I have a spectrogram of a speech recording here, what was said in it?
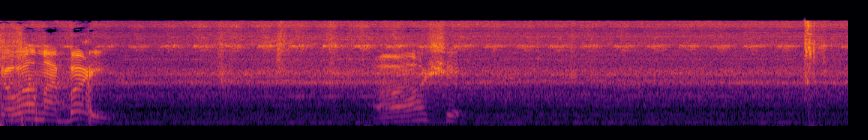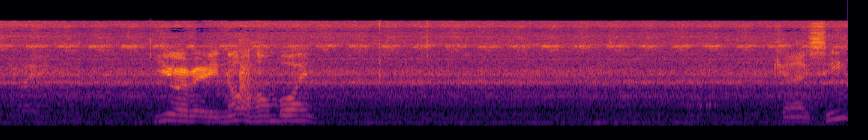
Joel, my buddy. Oh, shit. You already know, homeboy. Can I see?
